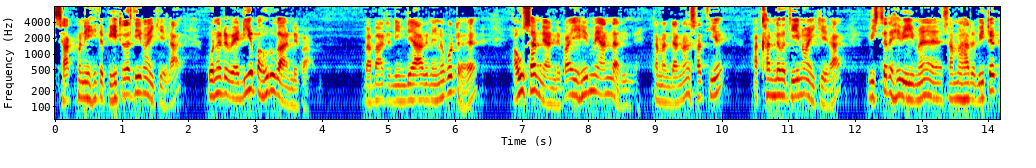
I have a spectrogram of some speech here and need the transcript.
සක්මනේ හිත පිහිටලා තියෙනවායි කියලා කොනට වැඩිය පහුරු ගන්න එපා. බබාට නිින්ද යාගෙන එනකොට අවසන් යන්න එපා. එහෙම යන්න අරින්න Taman දන්නවා සතිය අඛණ්ඩව තියෙනවායි කියලා. විස්තර හැවීම සමහර විටක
